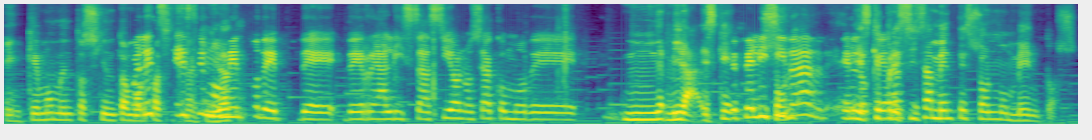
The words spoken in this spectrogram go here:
¿En qué momento siento amor, ¿Cuál es ese momento de, realización? O sea, como de... Mira, es que... De felicidad. es que, precisamente son momentos.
